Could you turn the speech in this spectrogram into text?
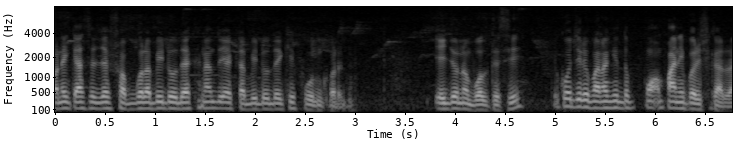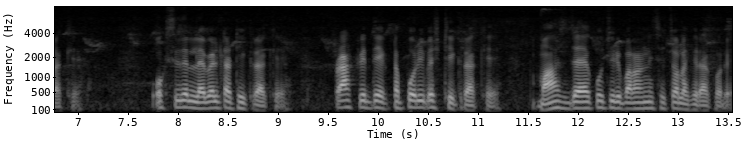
অনেকে আছে যে সবগুলা ভিডিও দেখে না, দুই একটা ভিডিও দেখে ফোন করেন। এই জন্য বলতেছি যে কচুরি পানা কিন্তু পানি পরিষ্কার রাখে। অক্সিজেন লেভেলটা ঠিক রাখে। প্রাকৃতিক একটা পরিবেশ ঠিক রাখে। মাছ যায়, কচুরি পানার নিচে চলাফেরা করে।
